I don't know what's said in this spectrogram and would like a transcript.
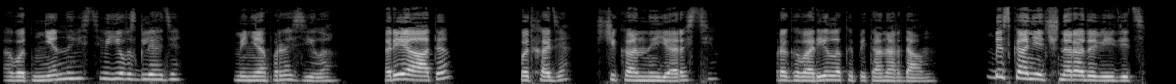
а вот ненависть в ее взгляде меня поразила. «Риата!» Подходя, с чеканной яростью, проговорила капитан Ардан. «Бесконечно рада видеть!»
